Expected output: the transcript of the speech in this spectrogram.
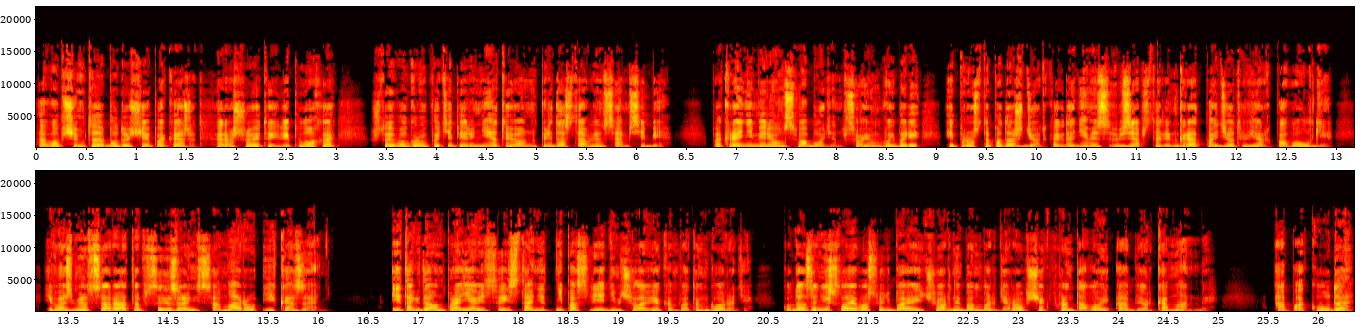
А в общем-то, будущее покажет, хорошо это или плохо, что его группы теперь нет, и он предоставлен сам себе. По крайней мере, он свободен в своем выборе и просто подождет, когда немец, взяв Сталинград, пойдет вверх по Волге и возьмет Саратов, Сызрань, Самару и Казань. И тогда он проявится и станет не последним человеком в этом городе, куда занесла его судьба и черный бомбардировщик фронтовой Абвер-команды. А покуда...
